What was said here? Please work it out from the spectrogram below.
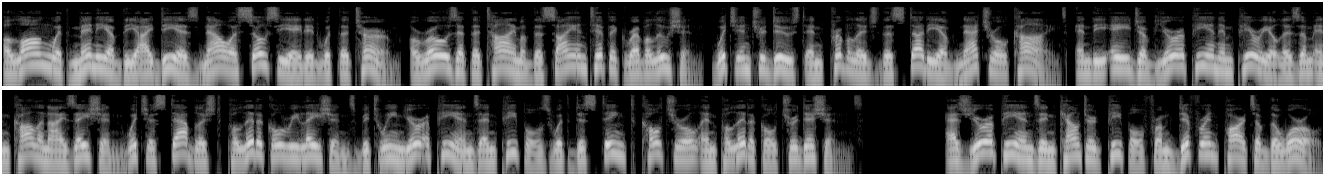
along with many of the ideas now associated with the term, arose at the time of the scientific revolution, which introduced and privileged the study of natural kinds, and the age of European imperialism and colonization which established political relations between Europeans and peoples with distinct cultural and political traditions. As Europeans encountered people from different parts of the world,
